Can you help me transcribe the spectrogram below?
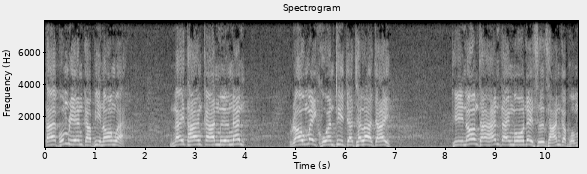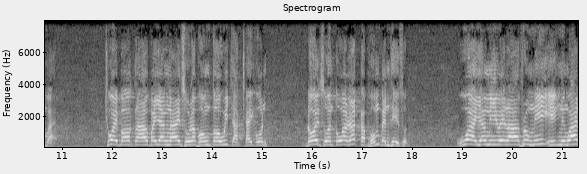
แต่ผมเรียนกับพี่น้องว่า ในทางการเมืองนั้น เราไม่ควรที่จะชะล่าใจ พี่น้องทหารแตงโมได้สื่อสารกับผมว่า ช่วยบอกกล่าวไปยังนายสุรพงษ์โตวิจักชัยกุล โดยส่วนตัวรักกับผมเป็นที่สุด ว่ายังมีเวลาพรุ่งนี้อีกหนึ่งวัน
